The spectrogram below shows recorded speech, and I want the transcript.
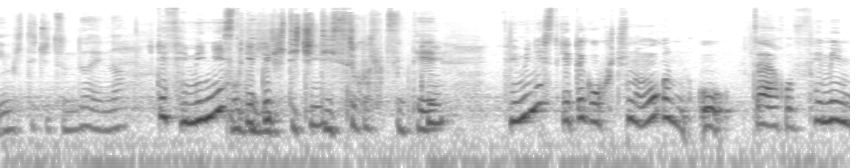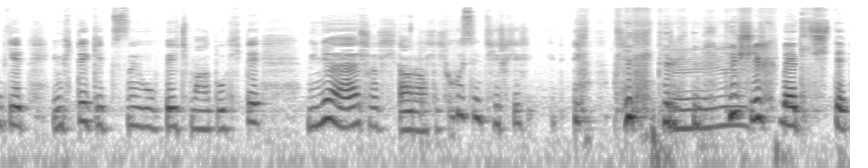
эмэгтэйч зөндөө байна Гэтэ феминист гэдэг гэдэг ихтэйчүүд эсрэг болцсон тий. Феминист гэдэг үг чинь ууг нь за яг хуу фемин гэд эмгтэй гэдсэн үг байж магадгүй. Гэтэ миний ойлголтоор бол хүйсийн тэрхих тэрх тэрх тэг ширх байдал штэ.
